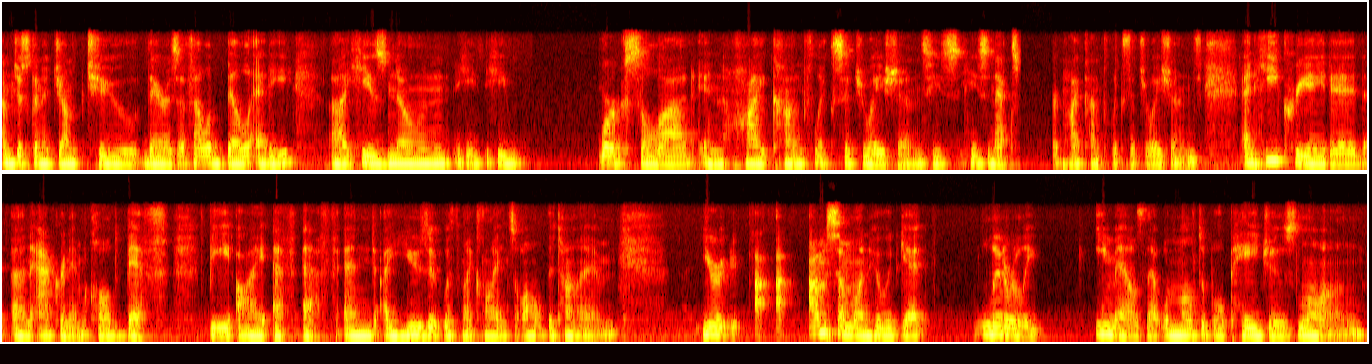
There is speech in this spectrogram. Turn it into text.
I'm just going to jump to there's a fellow Bill Eddy. Uh, he is known. He he works a lot in high conflict situations. He's he's an expert in high conflict situations, and he created an acronym called BIFF, B I F F, and I use it with my clients all the time. You're I, I'm someone who would get literally emails that were multiple pages long.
